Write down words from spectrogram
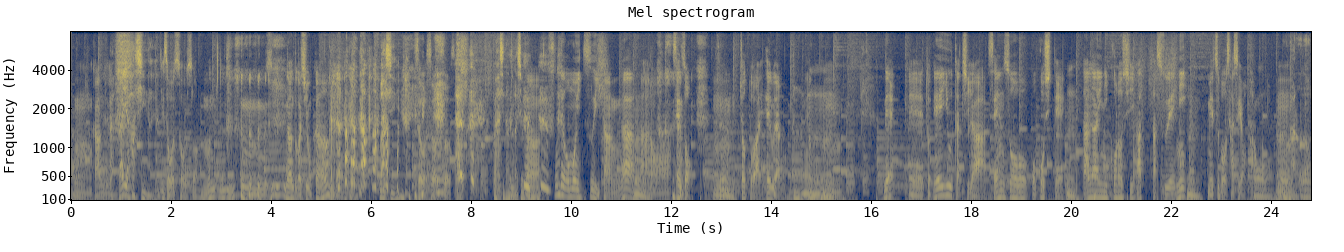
ううん、感じで。あガイア発信なんやそうそうそう。うん、うんなんとかしようかみたいな。ね。わしそうそうそうそわしなんとかしようか。う。うん。ほんで思いついたんが、うん。あの戦争、うん。うんちょっとは減るやろ。うんうん。うんで、えーと、英雄たちが戦争を起こして、うん。互いに殺し合った末にうん。滅亡させようと。なるほど。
